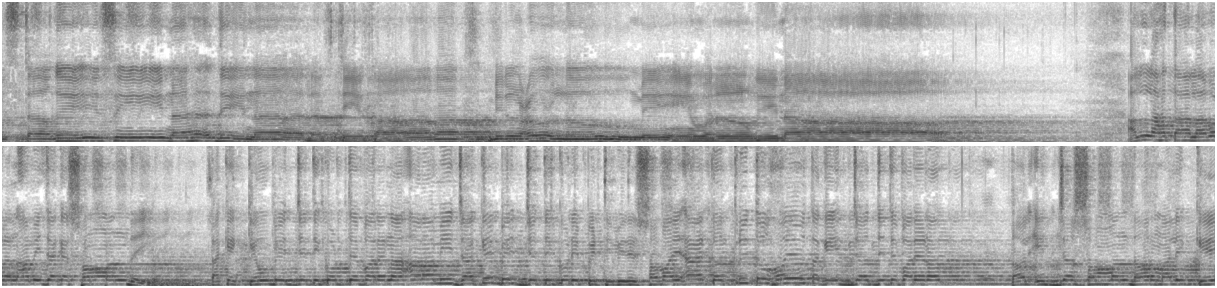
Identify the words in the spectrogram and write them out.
المستغيثين اهدنا لافتخار بالعلوم والغنى আল্লাহ তাআলা বলেন আমি যাকে সম্মান দেই তাকে কেউ বেজ্জেতি করতে পারে না আর আমি যাকে বেজ্জেতি করি পৃথিবীর সবাই একত্রিত হয়েও তাকে ইজ্জত দিতে পারে না তাহলে ইজ্জত সম্মান দেওয়ার মালিক কে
